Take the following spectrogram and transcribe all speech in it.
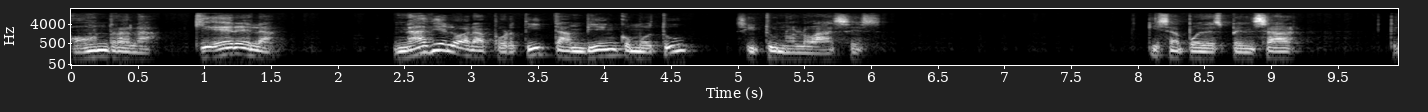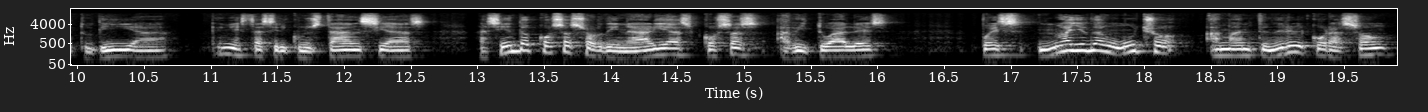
honrala, quiérela. Nadie lo hará por ti tan bien como tú si tú no lo haces. Quizá puedes pensar que tu día, en estas circunstancias, haciendo cosas ordinarias, cosas habituales, pues no ayudan mucho a mantener el corazón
